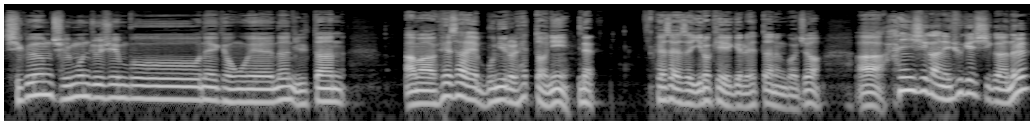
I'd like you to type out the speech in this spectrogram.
지금 질문 주신 분의 경우에는 일단 아마 회사에 문의를 했더니 네. 회사에서 이렇게 얘기를 했다는 거죠. 아, 한 시간의 휴게 시간을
